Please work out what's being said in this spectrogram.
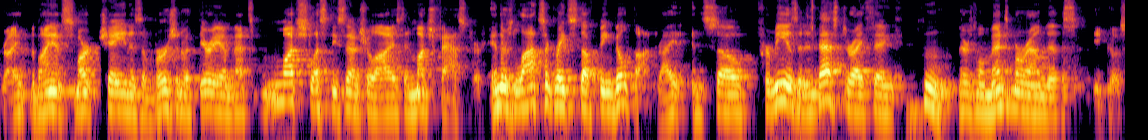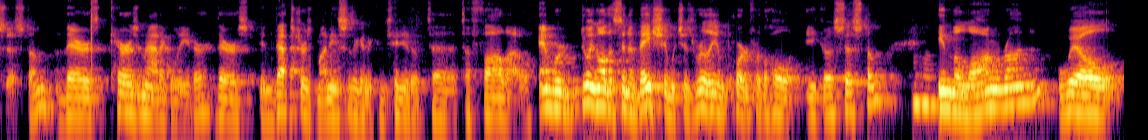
right? The Binance Smart Chain is a version of Ethereum that's much less decentralized and much faster. And there's lots of great stuff being built on, right? And so for me as an investor, I think, hmm, there's momentum around this ecosystem. There's charismatic leader. There's investors' money, so they're going to continue to, to, to follow. And we're doing all this innovation, which is really important for the whole ecosystem. Mm-hmm. In the long run, will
